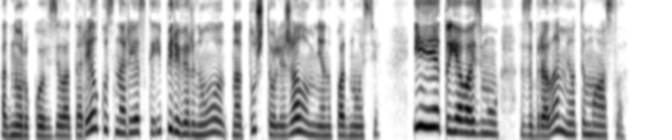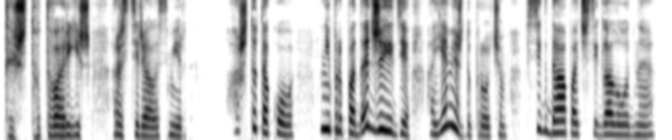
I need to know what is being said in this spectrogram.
Одной рукой взяла тарелку с нарезкой и перевернула на ту, что лежала у меня на подносе. «И эту я возьму», — забрала мед и масло. «Ты что творишь?» — растерялась Мирт. «А что такого? Не пропадать же еде, а я, между прочим, всегда почти голодная.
